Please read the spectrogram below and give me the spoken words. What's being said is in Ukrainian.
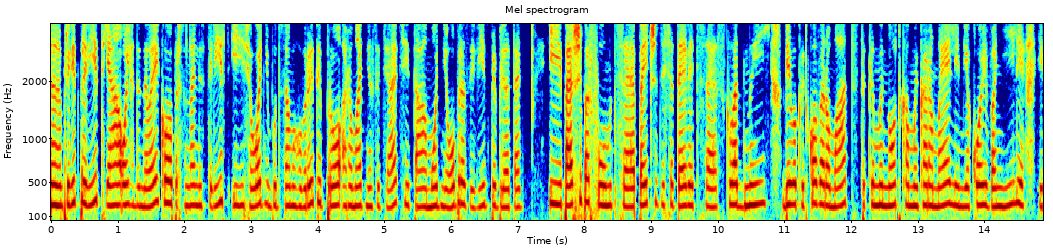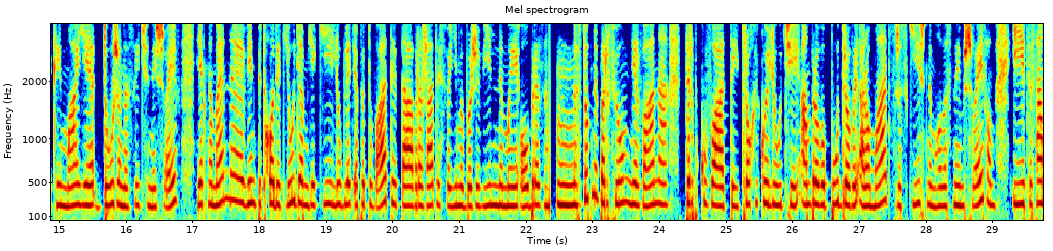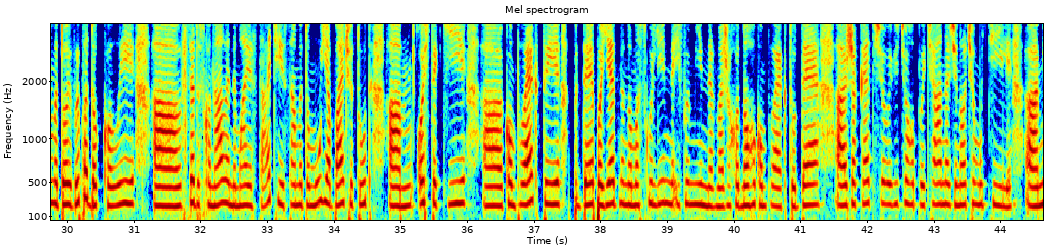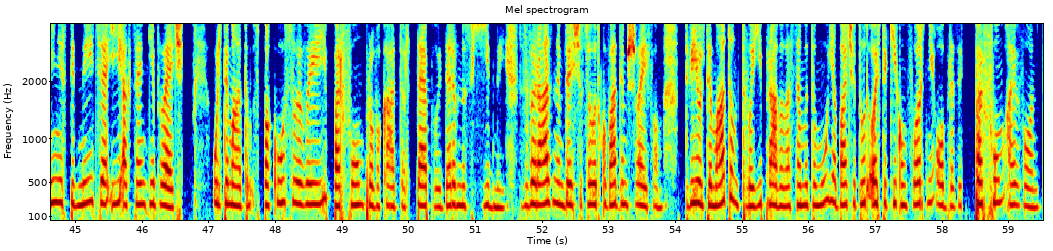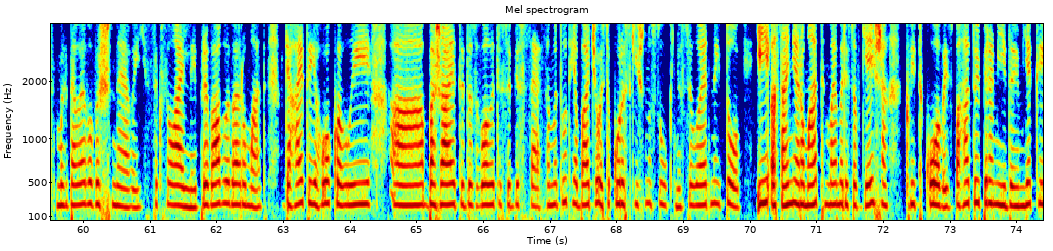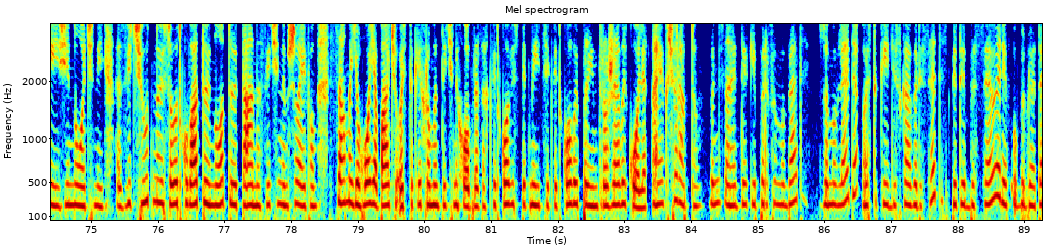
Е, Привіт-привіт! Я Ольга Деневейко, персональний стиліст, і сьогодні буду з вами говорити про ароматні асоціації та модні образи від бібліотек. І перший парфум це Page 69, це складний білоквітковий аромат з такими нотками карамелі, м'якої ванілі, який має дуже насичений шлейф. Як на мене, він підходить людям, які люблять епетувати та вражати своїми божевільними образами. Наступний парфюм Nirvana терпкуватий, трохи колючий, амброво-пудровий аромат з розкішним голосним шлейфом. І це саме той випадок, коли а, все досконале немає статі. Саме тому я бачу тут а, ось такі а, комплекти, де поєднано маскулінне і фемінне в межах одного комплекту, де жакет чоловічого плеча на жіночому тілі, міні-спідниця і акцентні плечі. Ультиматум спокусливий парфум-провокатор, теплий, деревно-східний, з виразним дещо солодкуватим шлейфом. Твій ультиматум, твої правила. Саме тому я бачу тут ось такі комфортні образи. Парфум I Want, мигдалево-вишневий, сексуальний, привабливий аромат. Вдягайте його, коли а, бажаєте дозволити собі все. Саме тут я бачу ось таку розкішну сукню, силуетний топ. І останній аромат Memories of Geisha квітковий, з багатою пірамідою, м'який, жіночний, з відчутною солодкуватою нотою та насиченим шлейфом. Саме його я бачу ось в таких романтичних образах: квіткові спідниці, квітковий принт, рожевий колір. А якщо раптом ви не знаєте, які парфюми брати, замовляйте ось такий Discovery Set із п'яти бестселерів у бібліотек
